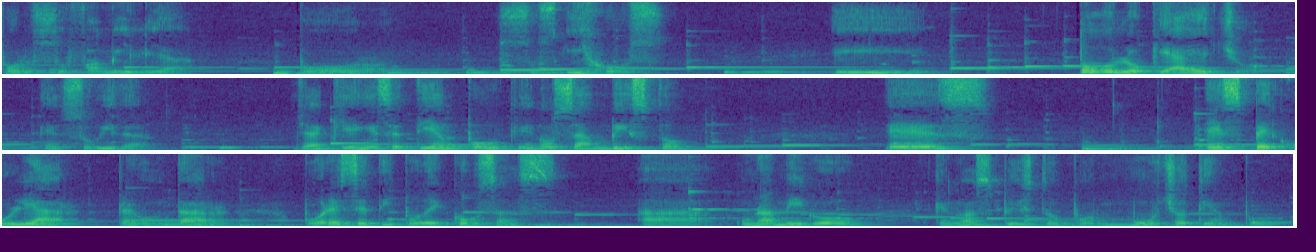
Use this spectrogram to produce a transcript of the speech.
por su familia, por sus hijos y todo lo que ha hecho en su vida, ya que en ese tiempo que no se han visto es, es peculiar preguntar por ese tipo de cosas a un amigo que no has visto por mucho tiempo.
